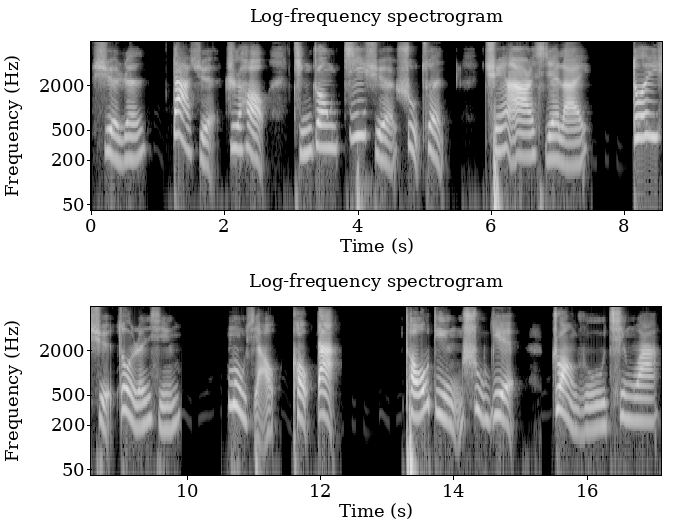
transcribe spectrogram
雪人，大雪之后，庭中积雪数寸，群儿携来堆雪作人形，目小口大，头顶树叶状如青蛙。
